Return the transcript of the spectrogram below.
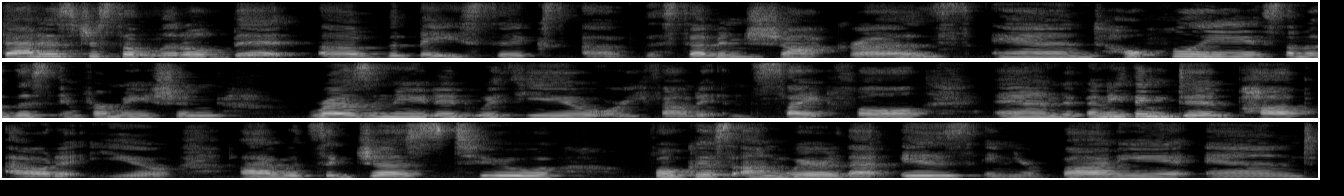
that is just a little bit of the basics of the seven chakras, and hopefully, some of this information resonated with you or you found it insightful. And if anything did pop out at you, I would suggest to focus on where that is in your body and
